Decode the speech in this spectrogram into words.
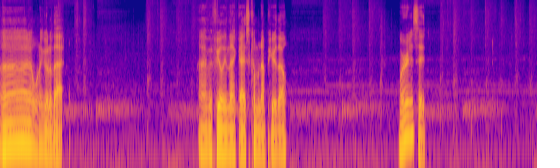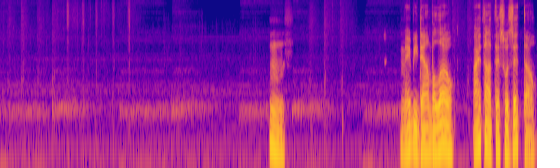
Uh, I don't want to go to that. I have a feeling that guy's coming up here, though. Where is it? Hmm. Maybe down below. I thought this was it, though.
